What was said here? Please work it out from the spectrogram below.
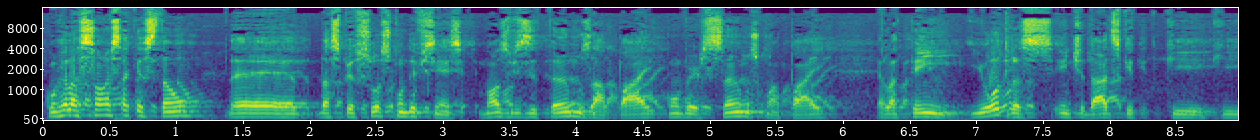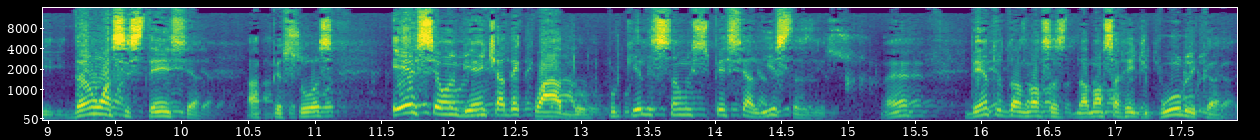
Com relação a essa questão é, das pessoas com deficiência, nós visitamos a PAI, conversamos com a PAI, ela tem e outras entidades que, que, que dão assistência a pessoas. Esse é o ambiente adequado, porque eles são especialistas nisso. Né? Dentro das nossas, da nossa rede pública,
